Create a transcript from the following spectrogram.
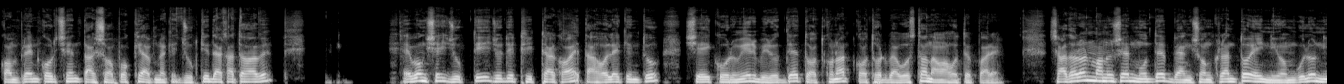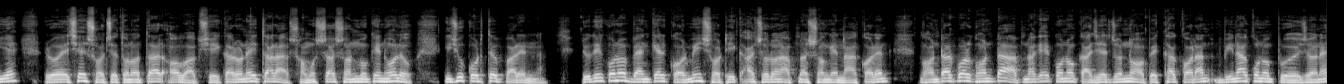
কমপ্লেন করছেন তার সপক্ষে আপনাকে যুক্তি দেখাতে হবে। এবং সেই যুক্তি যদি ঠিকঠাক হয়, তাহলে কিন্তু সেই কর্মীর বিরুদ্ধে তৎক্ষণাৎ কঠোর ব্যবস্থা নেওয়া হতে পারে। সাধারণ মানুষের মধ্যে ব্যাংক সংক্রান্ত এই নিয়মগুলো নিয়ে রয়েছে সচেতনতার অভাব। সেই কারণেই তারা সমস্যার সম্মুখীন হলেও কিছু করতে পারেন না। যদি কোনো ব্যাংকের কর্মী সঠিক আচরণ আপনার সঙ্গে না করেন, ঘণ্টার পর ঘণ্টা আপনাকে কোনো কাজের জন্য অপেক্ষা করান বিনা কোনো প্রয়োজনে,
